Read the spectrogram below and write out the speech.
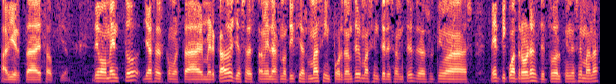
abierta esa opción. De momento, ya sabes cómo está el mercado, ya sabes también las noticias más importantes, más interesantes de las últimas 24 horas de todo el fin de semana.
